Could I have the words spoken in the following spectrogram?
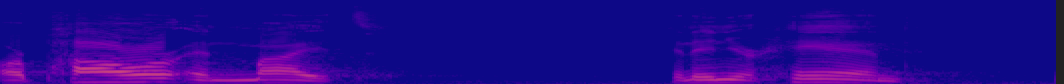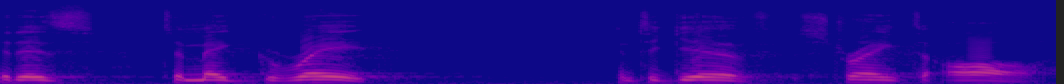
are power and might, and in your hand it is to make great and to give strength to all.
